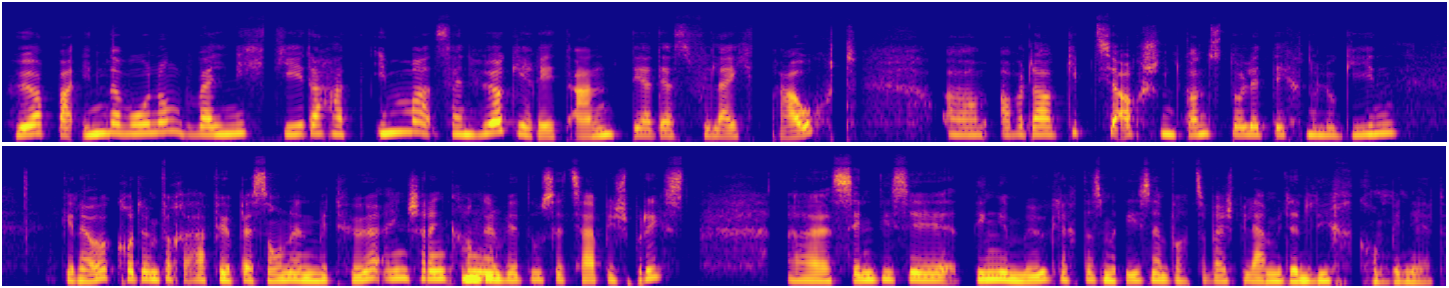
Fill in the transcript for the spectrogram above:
Hörbar in der Wohnung, weil nicht jeder hat immer sein Hörgerät an, der das vielleicht braucht. Ähm, aber da gibt es ja auch schon ganz tolle Technologien, Genau, gerade einfach auch für Personen mit Höreinschränkungen, mhm. wie du es jetzt auch besprichst, äh, sind diese Dinge möglich, dass man das einfach zum Beispiel auch mit einem Licht kombiniert.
